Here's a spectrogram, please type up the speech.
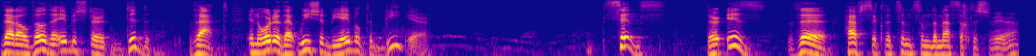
that although the Abishter did that in order that we should be able to be here, since there is the hefsik, the tzimtzum, the mesach, the shvira.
